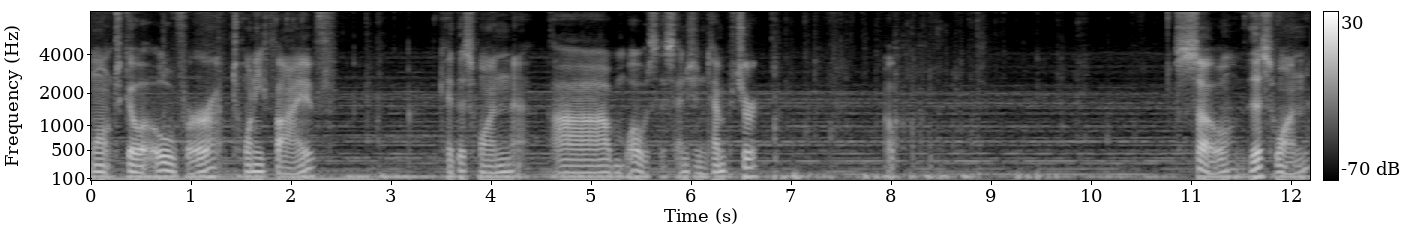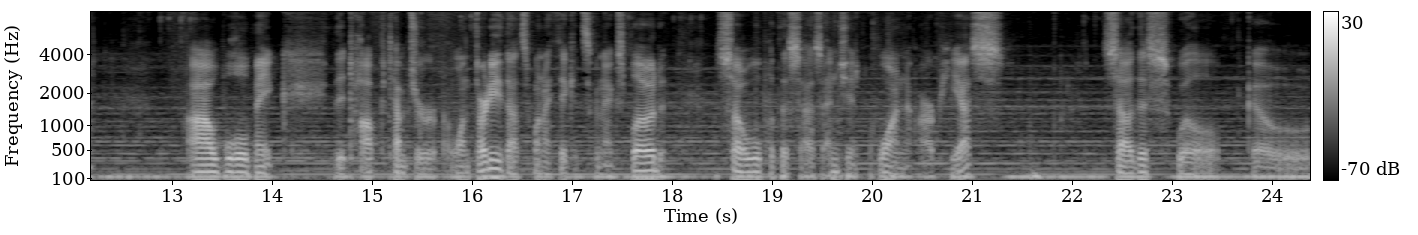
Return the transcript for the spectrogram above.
won't go over 25. Okay, this one, um, what was this? Engine temperature? Oh. So, this one, uh, will make the top temperature 130. That's when I think it's going to explode. So we'll put this as engine 1 RPS. So this will go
